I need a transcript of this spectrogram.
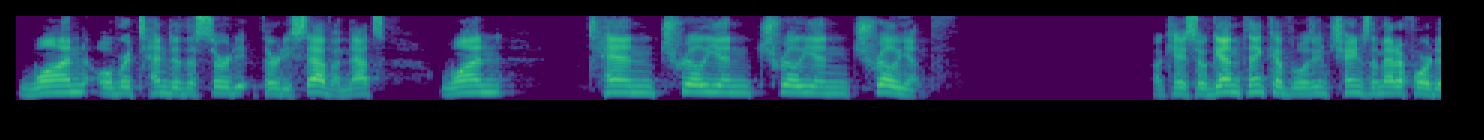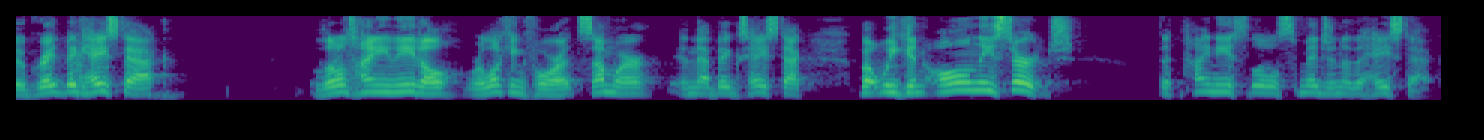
1 over 10 to the 30, 37. That's 1 10 trillion, trillion, trillionth. Okay, so again, think of, we'll change the metaphor to a great big haystack, little tiny needle. We're looking for it somewhere in that big haystack, but we can only search the tiniest little smidgen of the haystack,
